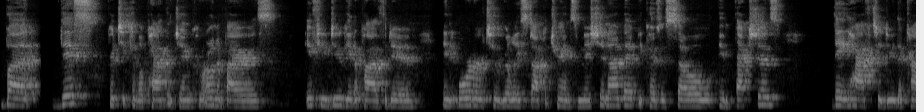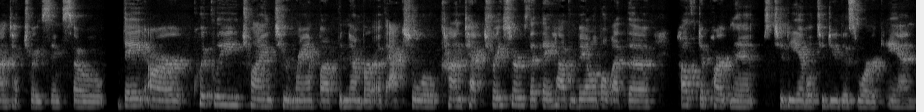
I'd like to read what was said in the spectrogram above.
but this particular pathogen, coronavirus, if you do get a positive, in order to really stop the transmission of it because it's so infectious, they have to do the contact tracing. So they are quickly trying to ramp up the number of actual contact tracers that they have available at the health department to be able to do this work. And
